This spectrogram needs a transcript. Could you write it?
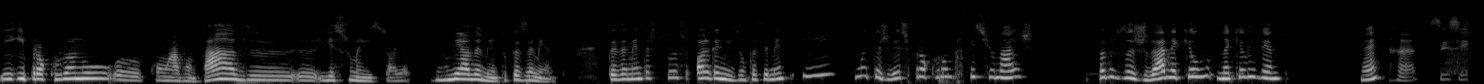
e, e procuram-no uh, com à vontade uh, e assumem isso. Olha, nomeadamente o casamento. O casamento, as pessoas organizam o casamento e muitas vezes procuram profissionais para os ajudar naquele, naquele evento. Né? Uhum, sim, sim.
